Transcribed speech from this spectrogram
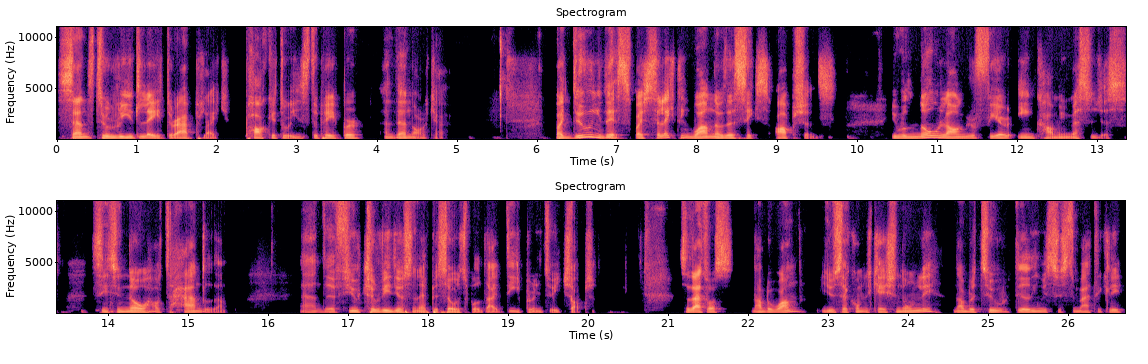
send to read later app like Pocket or Instapaper and then archive. By doing this, by selecting one of the six options, you will no longer fear incoming messages since you know how to handle them. And the future videos and episodes will dive deeper into each option. So that was number one, user communication only. Number two, dealing with systematically.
